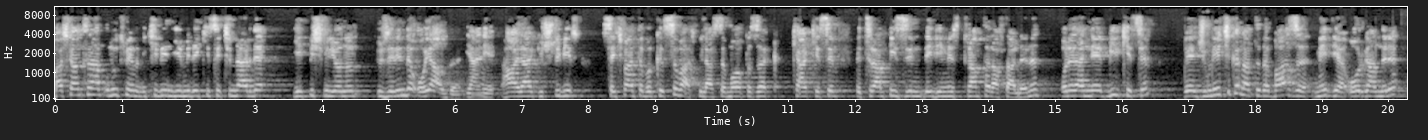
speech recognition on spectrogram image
Başkan Trump unutmayalım 2020'deki seçimlerde 70 milyonun üzerinde oy aldı. Yani hala güçlü bir seçmen tabakası var. Bilhassa muhafazakar kesim ve Trumpizm dediğimiz Trump taraftarlarının. O nedenle bir kesim ve Cumhuriyetçi kanatta da bazı medya organları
